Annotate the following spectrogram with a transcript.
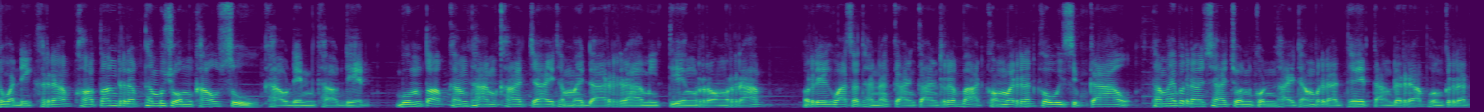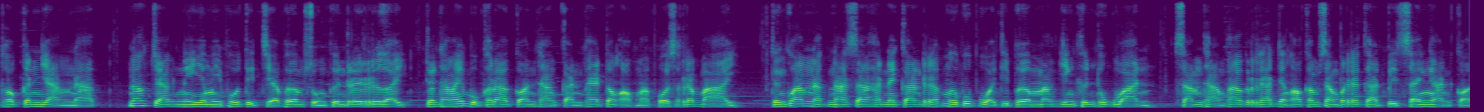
สวัสดีครับ ขอต้อนรับท่านผู้ชมเข้าสู่ข่าวเด่นข่าวเด็ด บุ๋มตอบคำถามคาใจทำไมดารามีเตียงรองรับ เรียกว่าสถานการณ์การระบาดของไวรัสโควิด -19 ทำให้ประชาชนคนไทยทั้งประเทศต่างได้รับผลกระทบกันอย่างหนัก นอกจากนี้ยังมีผู้ติดเชื้อเพิ่มสูงขึ้นเรื่อยๆ จนทำให้บุคลากรทางการแพทย์ต้องออกมาโพสต์ระบาย ถึงความหนักหนาสาหัสในการรับมือผู้ป่วยที่เพิ่มมากยิ่งขึ้นทุกวันสามทางภาครัฐยังออกคำสั่งประกาศปิดไซต์งานก่อ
